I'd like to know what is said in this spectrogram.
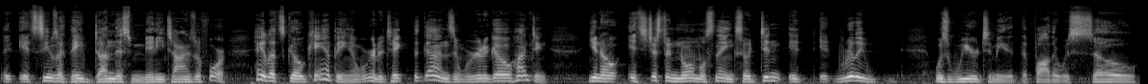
it, it, seems like they've done this many times before hey let's go camping and we're going to take the guns and we're going to go hunting you know, it's just a normal thing. So it didn't. It it really was weird to me that the father was so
